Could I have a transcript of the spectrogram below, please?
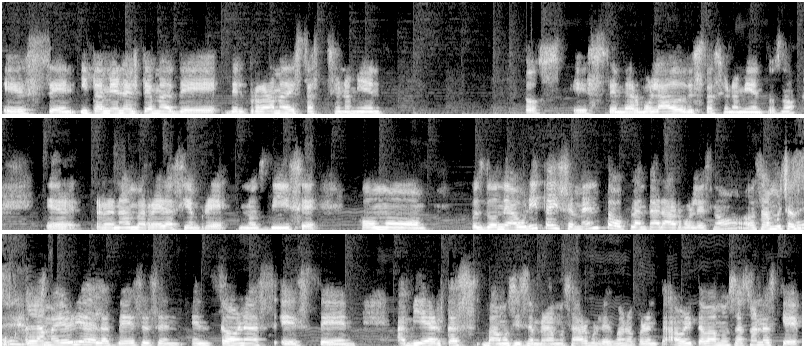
este, y también el tema de, del programa de estacionamiento este, arbolado de estacionamientos, ¿no? Renan Barrera siempre nos dice cómo pues donde ahorita hay cemento, plantar árboles, ¿no? O sea, muchas, la mayoría de las veces en, en zonas este, abiertas vamos y sembramos árboles, bueno, pero ahorita vamos a zonas que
